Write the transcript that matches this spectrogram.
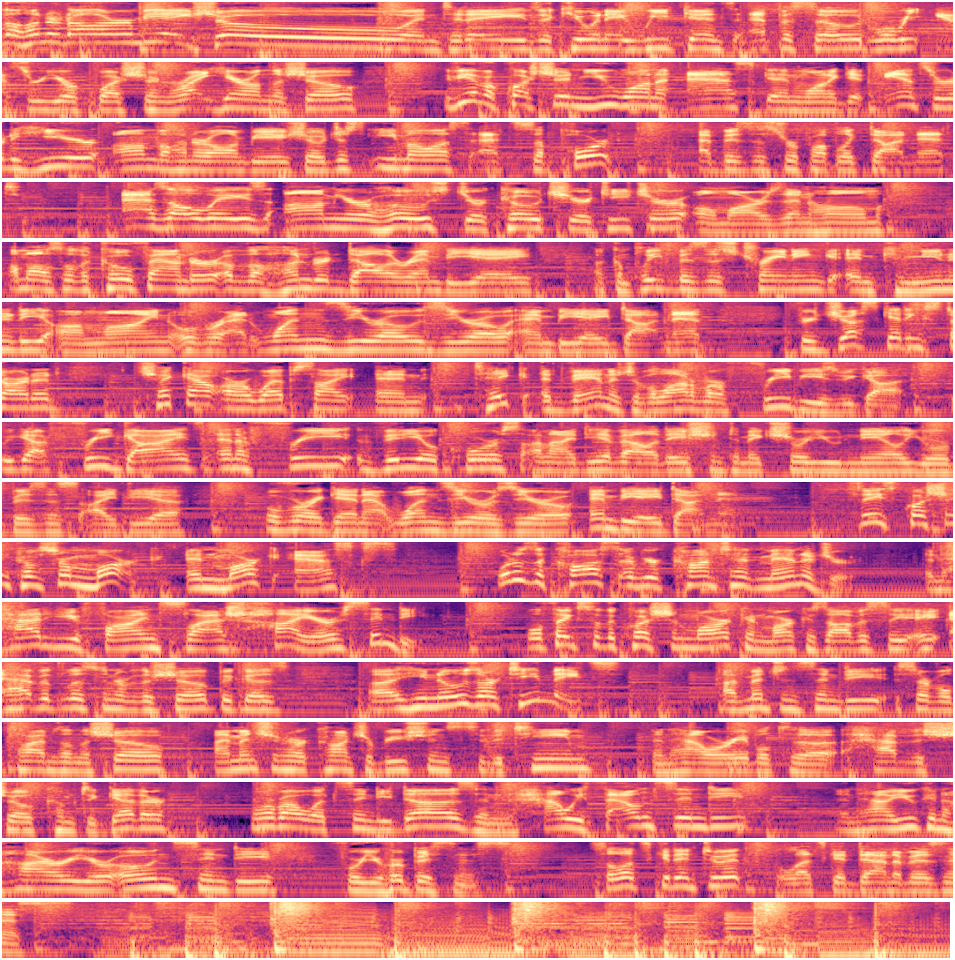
the $100 MBA show. And today's a Q&A weekends episode where we answer your question right here on the show. If you have a question you want to ask and want to get answered here on the $100 MBA show, just email us at support at businessrepublic.net. As always, I'm your host, your coach, your teacher, Omar Zenhom. I'm also the co founder of the $100 MBA, a complete business training and community online over at 100MBA.net. If you're just getting started, check out our website and take advantage of a lot of our freebies we got. We got free guides and a free video course on idea validation to make sure you nail your business idea over again at 100MBA.net. Today's question comes from Mark, and Mark asks, What is the cost of your content manager? And how do you find slash hire Cyndi? Well, thanks for the question, Mark. And Mark is obviously a avid listener of the show because uh, he knows our teammates. I've mentioned Cyndi several times on the show. I mentioned her contributions to the team and how we're able to have the show come together. More about what Cyndi does and how we found Cyndi and how you can hire your own Cyndi for your business. So let's get into it. Let's get down to business.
